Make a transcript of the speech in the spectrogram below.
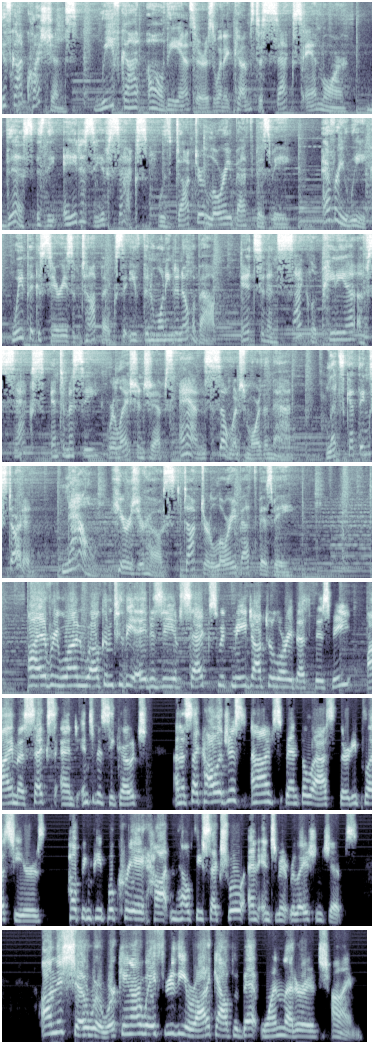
You've got questions. We've got all the answers when it comes to sex and more. This is the A to Z of Sex with Dr. Lori Beth Bisbee. Every week, we pick a series of topics that you've been wanting to know about. It's an encyclopedia of sex, intimacy, relationships, and so much more than that. Let's get things started. Now, here's your host, Dr. Lori Beth Bisbee. Hi, everyone. Welcome to the A to Z of Sex with me, Dr. Lori Beth Bisbee. I'm a sex and intimacy coach and a psychologist, and I've spent the last 30 plus years helping people create hot and healthy sexual and intimate relationships. On this show, we're working our way through the erotic alphabet one letter at a time.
